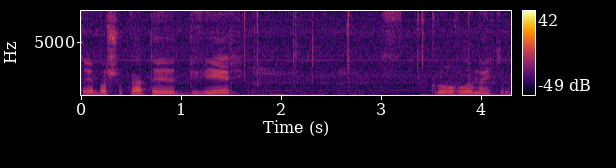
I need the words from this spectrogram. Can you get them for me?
Треба шукати двір з круглим этим.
